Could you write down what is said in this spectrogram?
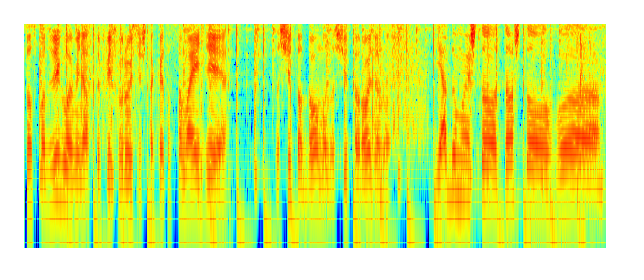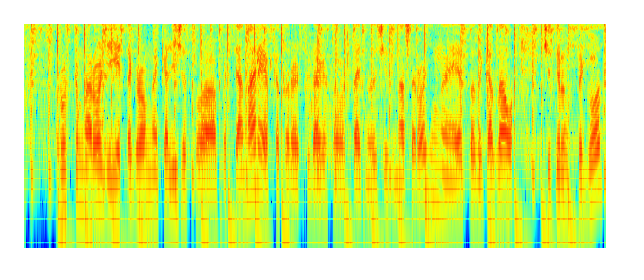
Что сподвигло меня вступить в Русич, так это сама идея. Защита дома, защита Родины. Я думаю, что то, что в русском народе есть огромное количество пассионариев, которые всегда готовы встать на защиту нашей Родины. Это доказал 2014 год.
